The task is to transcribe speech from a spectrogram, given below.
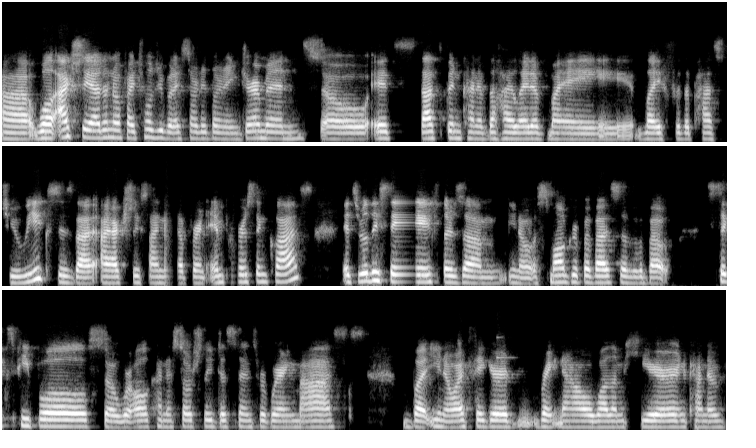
uh, well. Actually, I don't know if I told you, but I started learning German, so it's that's been kind of the highlight of my life for the past two weeks. Is that I actually signed up for an in-person class. It's really safe. There's um you know a small group of us of about six people, so we're all kind of socially distanced. We're wearing masks but you know i figured right now while i'm here and kind of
